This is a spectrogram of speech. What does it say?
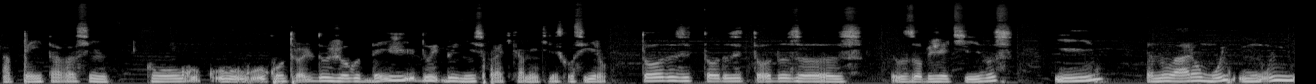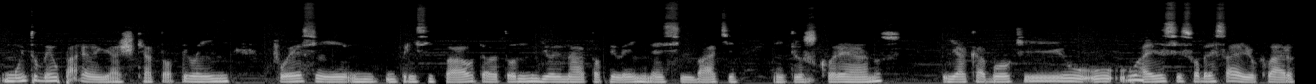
A PEN tava assim, com o, o, o controle do jogo desde do, início praticamente. Eles conseguiram todos e todos e todos os, os objetivos e anularam muito, muito, bem o Parangue. Acho que a top lane foi assim, um, um, principal, tava todo mundo de olho na top lane, né, esse embate entre os coreanos. E acabou que o, o, o se sobressaiu, claro.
